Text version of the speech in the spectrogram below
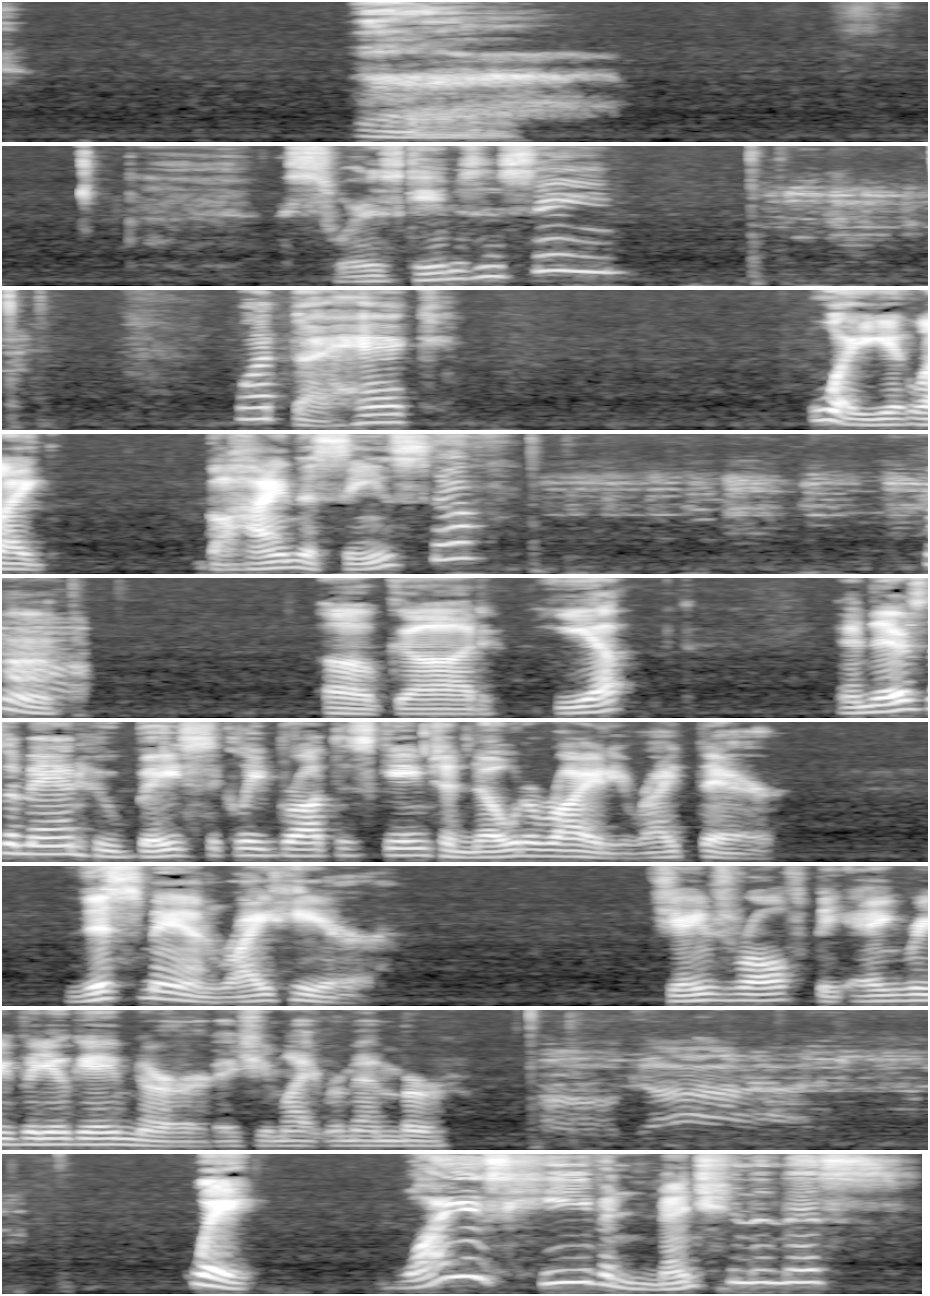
I swear this game is insane. What the heck? What, you get like behind the scenes stuff? Huh. Oh god. Yep. And there's the man who basically brought this game to notoriety right there. This man right here. James Rolfe, the angry video game nerd, as you might remember. Oh God. Wait, why is he even mentioned in this?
